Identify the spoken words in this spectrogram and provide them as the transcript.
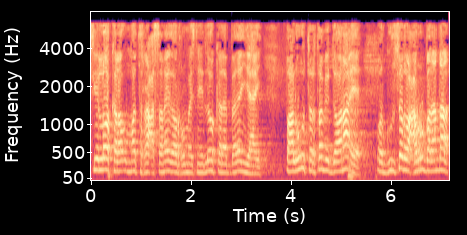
Si loo kala ummad raacsanayd oo rumaysnayd loo kala badan yahay baa lagu tartami doonaae war guursadoo carruur badan dhala.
